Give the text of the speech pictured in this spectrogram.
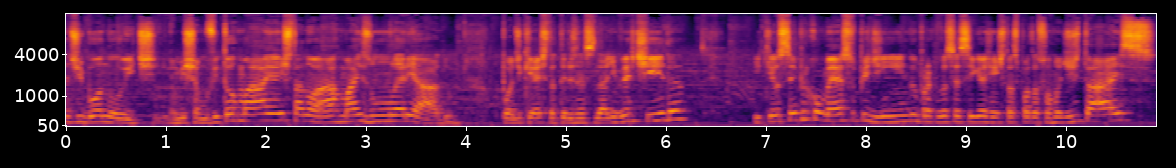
tarde, boa noite. Eu me chamo Vitor Maia e está no ar mais um Leriado, o podcast da Teresinha Cidade Invertida, e que eu sempre começo pedindo para que você siga a gente nas plataformas digitais,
